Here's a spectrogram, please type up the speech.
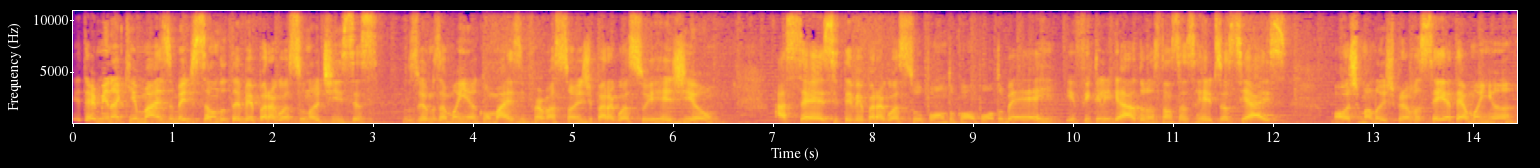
E termina aqui mais uma edição do TV Paraguaçu Notícias. Nos vemos amanhã com mais informações de Paraguaçu e região. Acesse tvparaguaçu.com.br e fique ligado nas nossas redes sociais. Uma ótima noite para você e até amanhã.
